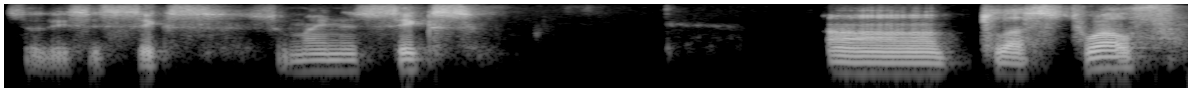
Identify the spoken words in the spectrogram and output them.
So this is 6. So minus 6 uh, plus 12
